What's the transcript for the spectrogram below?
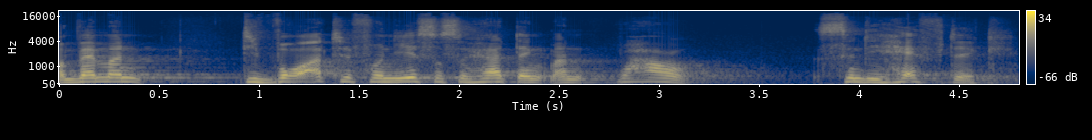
Und wenn man die Worte von Jesus so hört, denkt man, wow, sind die heftig.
